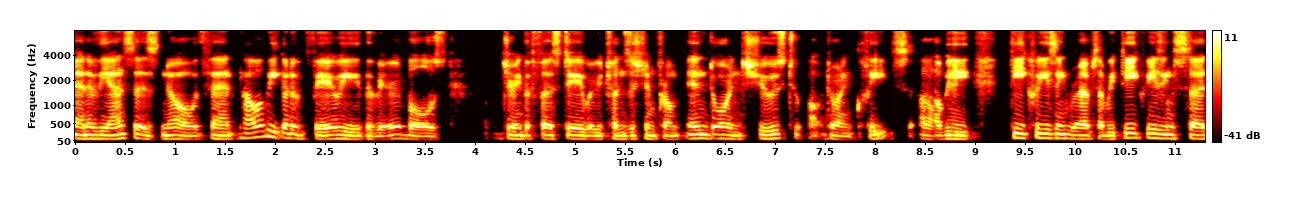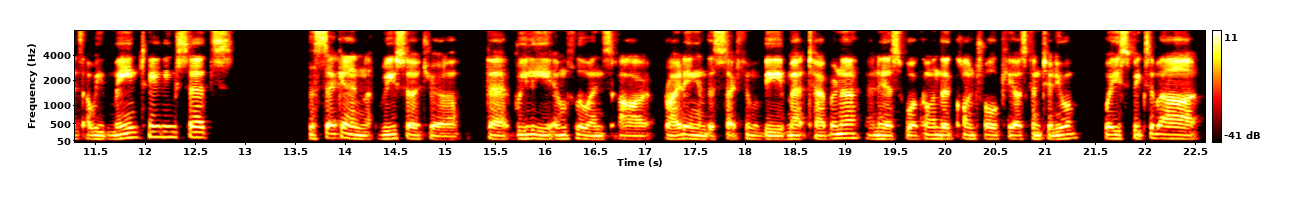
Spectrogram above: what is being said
And if the answer is no, then how are we going to vary the variables during the first day where we transition from indoor and shoes to outdoor and cleats? Are we decreasing reps? Are we decreasing sets? Are we maintaining sets? The second researcher that really influenced our writing in this section would be Matt Taberner and his work on the control chaos continuum, where he speaks about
